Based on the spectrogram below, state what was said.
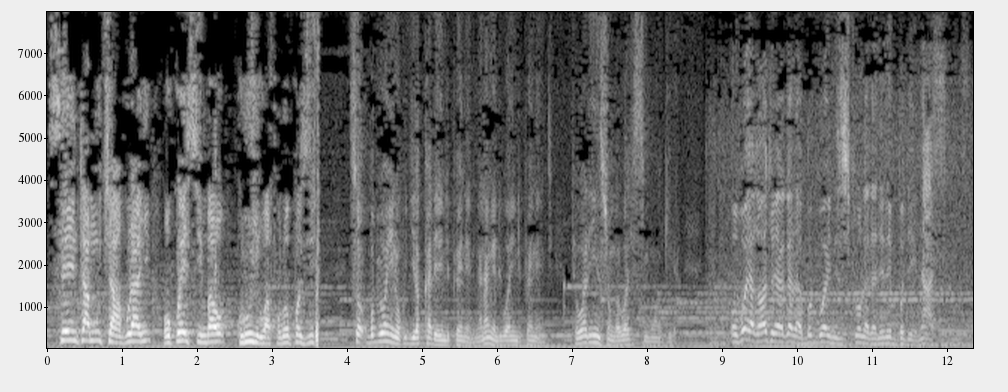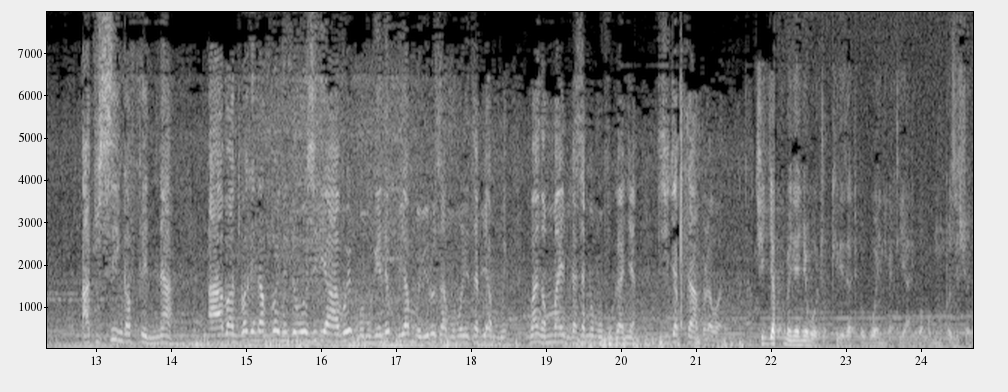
sentamu kyagulanyi okwesimbawo ku luuyi waffe olwopposition. So bobi wine okugira kale independent nga nange ndi wa independent tewali nsonga lwaki simuwagira oba oyagala wati oyagala bobi wine zitwongaganye ne bode nasi atusinga ffenna. Abantu bagenda kuvayo neddoboozi lyabwe mwemugende ku byammwe biro zammwe muleeta byammwe kubanga mumanyi bikasammwe muvuganya. Tekijja kutambula wano kijja kumenya nnyo bwotukkiriza ti bobi wine kati yali waggulu mu position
